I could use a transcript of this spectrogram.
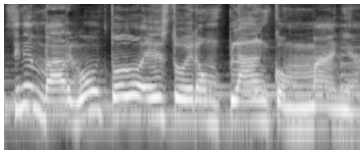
Sin embargo, todo esto era un plan con maña.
